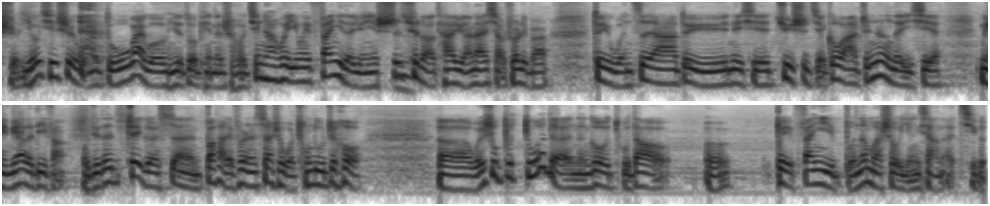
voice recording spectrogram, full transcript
是，尤其是我们读外国文学作品的时候，经常会因为翻译的原因，失去了它原来小说里边对于文字啊，对于那些句式结构啊，真正的一些美妙的地方。我觉得这个算《包法利夫人》算是我重读之后，呃，为数不多的能够读到呃。被翻译不那么受影响的几个，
